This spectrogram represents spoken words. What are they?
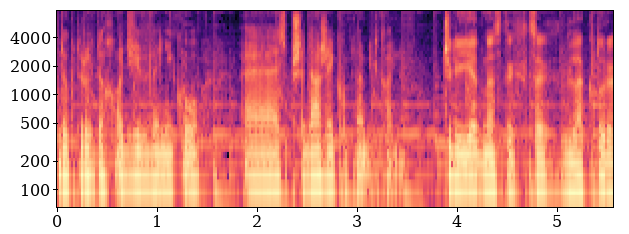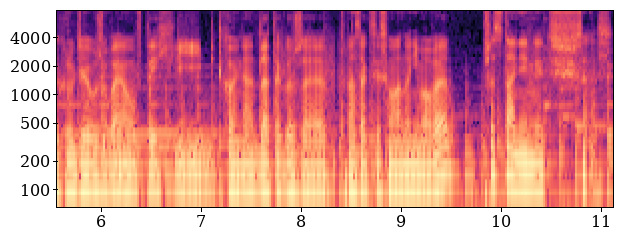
do których dochodzi w wyniku e, sprzedaży i kupna bitcoinów. Czyli jedna z tych cech, dla których ludzie używają w tej chwili bitcoina, dlatego że transakcje są anonimowe, przestanie mieć sens.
